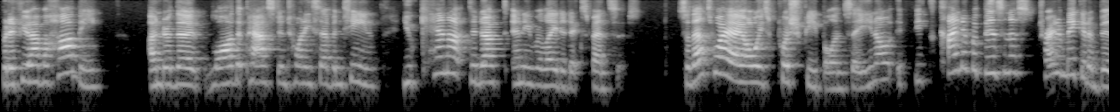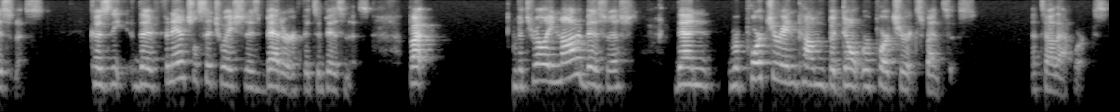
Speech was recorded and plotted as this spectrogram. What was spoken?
But if you have a hobby, under the law that passed in 2017, you cannot deduct any related expenses. So that's why I always push people and say, you know, if it's kind of a business, try to make it a business because the, the financial situation is better if it's a business. But if it's really not a business, then report your income, but don't report your expenses. That's how that works.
